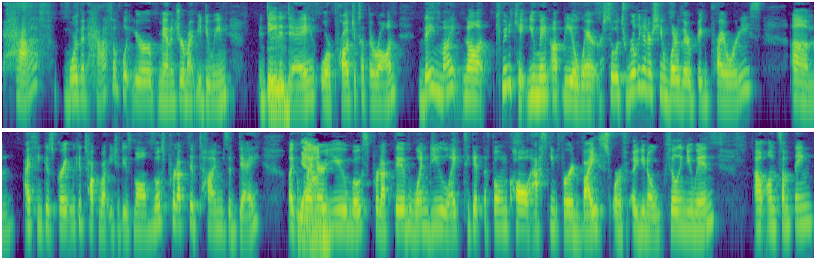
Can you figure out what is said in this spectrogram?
half, more than half of what your manager might be doing day to day or projects that they're on, they might not communicate. You may not be aware. So it's really understanding what are their big priorities um, I think is great. We could talk about each of these more. Most productive times of day. Like yeah. when are you most productive? When do you like to get the phone call asking for advice or uh, you know filling you in uh, on something?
